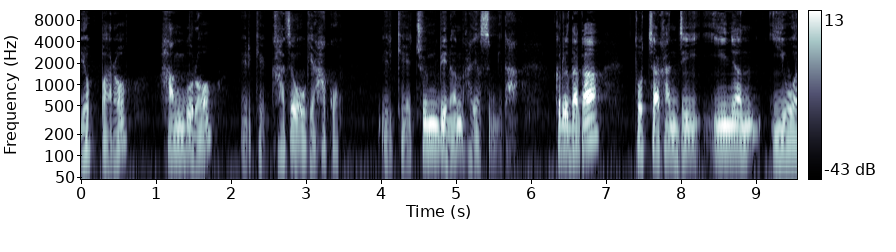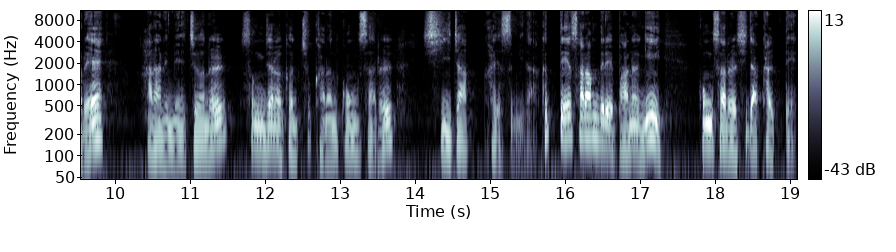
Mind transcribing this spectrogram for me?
옆바로 항구로 이렇게 가져오게 하고 이렇게 준비는 하였습니다. 그러다가 도착한 지 2년 2월에 하나님의 전을 성전을 건축하는 공사를 시작하였습니다. 그때 사람들의 반응이 공사를 시작할 때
